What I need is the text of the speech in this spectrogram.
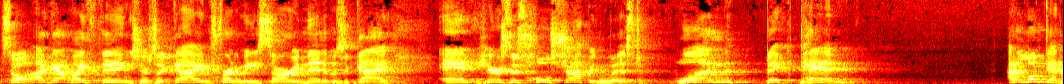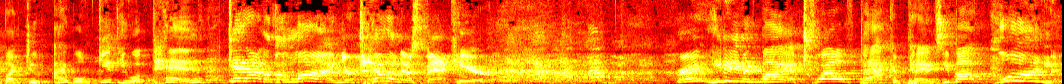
So I got my things. There's a guy in front of me. Sorry, man, it was a guy. And here's this whole shopping list. One big pen. I looked at him like, dude, I will give you a pen. Get out of the line. You're killing us back here. Right? He didn't even buy a 12 pack of pens. He bought one.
